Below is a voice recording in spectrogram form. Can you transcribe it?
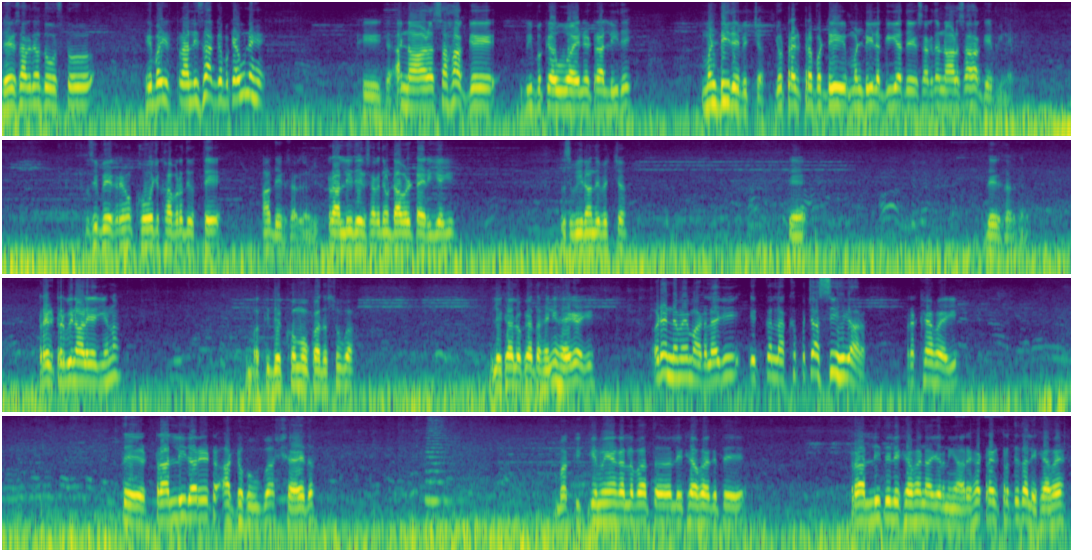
ਦੇਖ ਸਕਦੇ ਹੋ ਦੋਸਤੋ, ਇਹ ਬਾਈ ਟਰਾਲੀ ਸਹਾਗੇ ਬਕਾਊ ਨੇ ਇਹ। ਠੀਕ ਹੈ। ਨਾਲ ਸਹਾਗੇ ਵੀ ਬਕਾਊ ਆਏ ਨੇ ਟਰਾਲੀ ਦੇ, ਮੰਡੀ ਦੇ ਵਿੱਚ, ਜੋ ਟਰੈਕਟਰ ਵੱਡੀ ਮੰਡੀ ਲੱਗੀ ਆ, ਦੇਖ ਸਕਦੇ ਹੋ ਨਾਲ ਸਹਾਗੇ ਵੀ ਨੇ। ਤੁਸੀਂ ਵੇਖ ਰਹੇ ਹੋ ਖੋਜ ਖਬਰ ਦੇ ਉੱਤੇ, ਆਹ ਦੇਖ ਸਕਦੇ ਹੋ ਜੀ, ਟਰਾਲੀ ਦੇਖ ਸਕਦੇ ਹੋ, ਡਬਲ ਟਾਇਰੀ ਹੈ ਜੀ, ਤਸਵੀਰਾਂ ਦੇ ਵਿੱਚ। ਤੇ ਦੇਖ ਸਕਦੇ ਹੋ, ਟਰੈਕਟਰ ਵੀ ਨਾਲੇ ਹੈ ਜੀ, ਹਨਾ? ਬਾਕੀ ਦੇਖੋ, ਮੌਕਾ ਦੱਸੂਗਾ। ਲਿਖਿਆ ਲੁਕਿਆ ਤਾਂ ਹੈ ਨਹੀਂ, ਹੈਗਾ ਜੀ। 99 ਮਾਡਲ ਹੈ ਜੀ 185000 ਰੱਖਿਆ ਹੋਇਆ ਜੀ। ਤੇ ਟਰਾਲੀ ਦਾ ਰੇਟ ਅੱਡ ਹੋਊਗਾ, ਸ਼ਾਇਦ। ਬਾਕੀ ਕਿਵੇਂ ਆ ਗੱਲਬਾਤ, ਲਿਖਿਆ ਹੋਇਆ ਕਿਤੇ? ਟਰਾਲੀ ਤੇ ਲਿਖਿਆ ਹੋਇਆ ਨਜ਼ਰ ਨਹੀਂ ਆ ਰਿਹਾ, ਟਰੈਕਟਰ ਤੇ ਤਾਂ ਲਿਖਿਆ ਹੋਇਆ।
